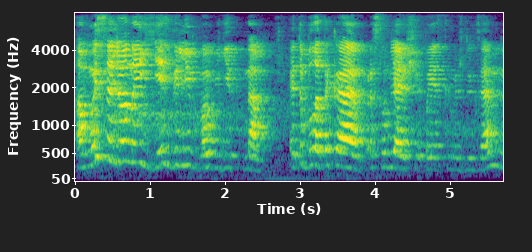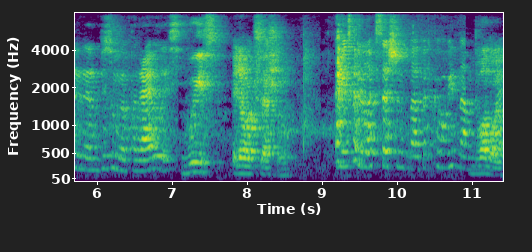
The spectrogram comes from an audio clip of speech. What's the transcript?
А мы с Аленой ездили во Вьетнам. Это была такая расслабляющая поездка между экзаменами, нам безумно понравилось. Выезд relaxation. Есть relaxation, да, только в Вьетнам. 2-0.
